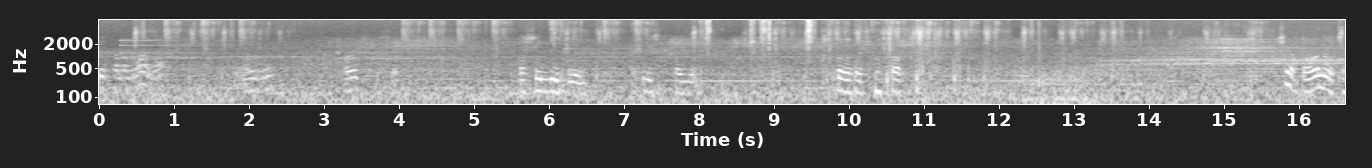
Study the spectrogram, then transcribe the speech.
их подобрал, да? Мгм. Получится всё. Ошибись, блин. Отлично поедем. Что я тут смешал? Черт, а ночь, а?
